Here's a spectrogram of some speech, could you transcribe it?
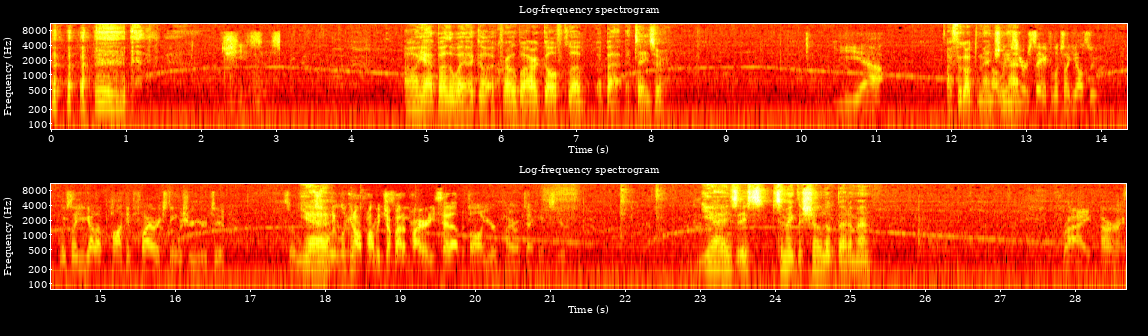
Jesus. Oh yeah. By the way, I got a crowbar, a golf club, a bat, a taser. Yeah. I forgot to mention At least that. you're safe. It looks like you also looks like you got a pocket fire extinguisher here too. So at least Yeah. you I were think We can all probably jump out of safe priority setup. with all your pyrotechnics here. Yeah, it's, it's to make the show look better, man. Right. All right.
